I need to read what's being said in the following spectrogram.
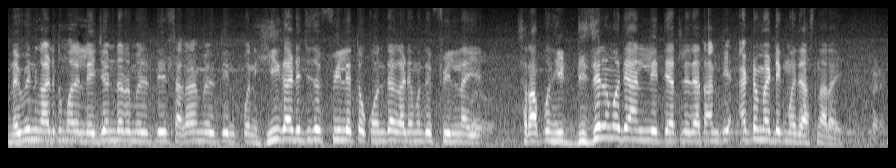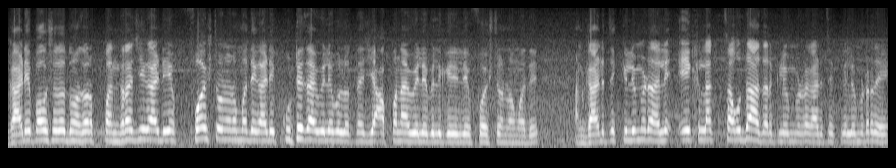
नवीन गाडी तुम्हाला लेजेंडर मिळतील सगळ्या मिळतील पण ही गाडीची जो फील येतो कोणत्या गाडीमध्ये फील नाही आहे सर आपण ही डिझेलमध्ये आणली त्यातल्या त्यात आणि ती ॲटोमॅटिकमध्ये असणार आहे. गाडी पाहू शकता दोन हजार पंधराची गाडी आहे. फर्स्ट ओनरमध्ये गाडी कुठेच अवेलेबल होत नाही. जी आपण अवेलेबल केलेली आहे फर्स्ट ओनरमध्ये आणि गाडीचे किलोमीटर आले एक लाख चौदा हजार किलोमीटर गाडीचं किलोमीटर आहे.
